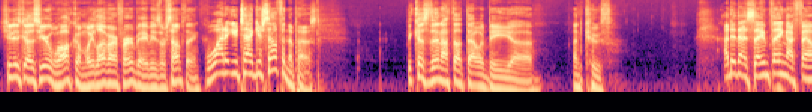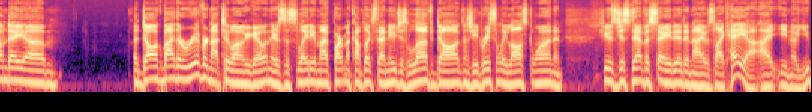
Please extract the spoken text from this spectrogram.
She just goes, you're welcome. We love our fur babies or something. Why don't you tag yourself in the post? Because then I thought that would be uh, uncouth. I did that same thing. I found a um, a dog by the river not too long ago, and there's this lady in my apartment complex that I knew just loved dogs, and she had recently lost one, and she was just devastated. And I was like, "Hey, I, I you know, you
